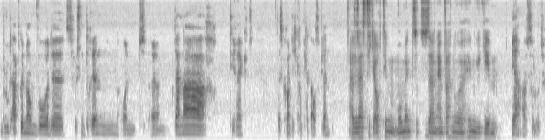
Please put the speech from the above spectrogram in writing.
Blut abgenommen wurde zwischendrin und ähm, danach direkt. Das konnte ich komplett ausblenden. Also du hast dich auch dem Moment sozusagen einfach nur hingegeben. Ja, absolut.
